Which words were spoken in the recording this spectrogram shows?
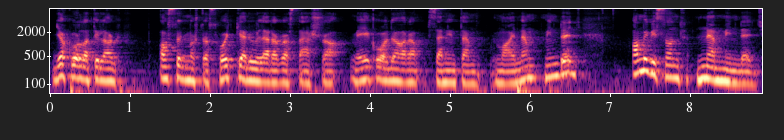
gyakorlatilag az, hogy most az hogy kerül leragasztásra még oldalra, szerintem majdnem mindegy. Ami viszont nem mindegy,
